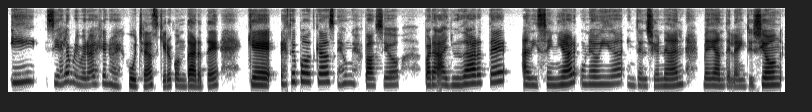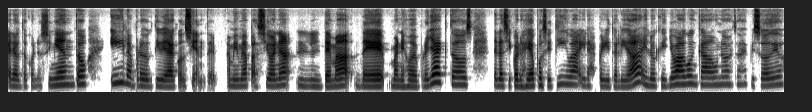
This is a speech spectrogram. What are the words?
Y si es la primera vez que nos escuchas, quiero contarte que este podcast es un espacio para ayudarte a diseñar una vida intencional mediante la intuición, el autoconocimiento y la productividad consciente. A mí me apasiona el tema de manejo de proyectos, de la psicología positiva y la espiritualidad y lo que yo hago en cada uno de estos episodios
